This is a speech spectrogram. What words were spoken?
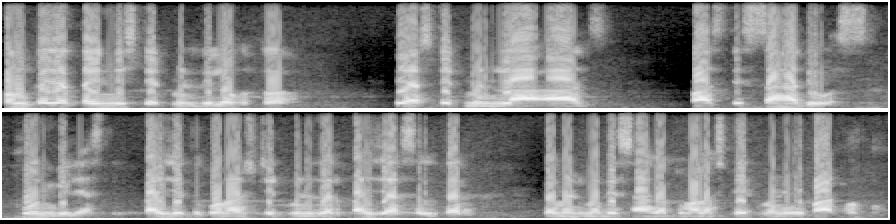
पंकजाताईंनी स्टेटमेंट दिलं होतं. त्या स्टेटमेंटला आज पाच ते सहा दिवस फोन गेले असतील. पाहिजे तर कोणाला स्टेटमेंट जर पाहिजे असेल तर कमेंटमध्ये सांगा. तुम्हाला स्टेटमेंट मी पाठवतो.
